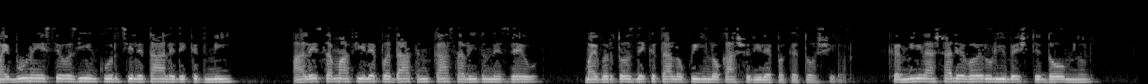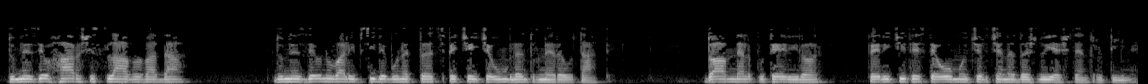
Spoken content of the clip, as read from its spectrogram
mai bună este o zi în curțile tale decât mii, ales am a fi lepădat în casa lui Dumnezeu, mai vârtos decât a locui în locașurile păcătoșilor, că mila și adevărul iubește Domnul, Dumnezeu har și slavă va da, Dumnezeu nu va lipsi de bunătăți pe cei ce umblă într-o nerăutate. Doamne al puterilor, fericit este omul cel ce nădăjduiește întru Tine.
